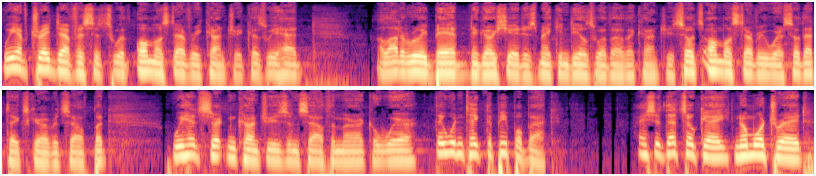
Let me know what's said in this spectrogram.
We have trade deficits with almost every country because we had a lot of really bad negotiators making deals with other countries. So it's almost everywhere, so that takes care of itself. But we had certain countries in South America where they wouldn't take the people back. I said, that's okay, no more trade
